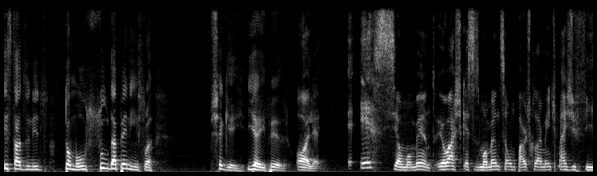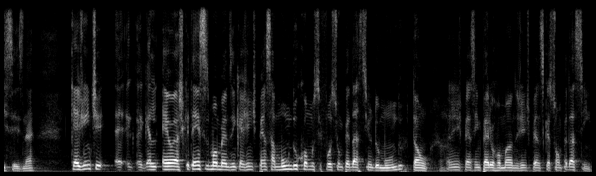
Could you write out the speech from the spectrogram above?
Estados Unidos tomou o sul da península. Cheguei. E aí, Pedro? Olha, esse é o momento, eu acho que esses momentos são particularmente mais difíceis, né? Que a gente. é, é, é, Eu acho que tem esses momentos em que a gente pensa mundo como se fosse um pedacinho do mundo. Então, a gente pensa em Império Romano, a gente pensa que é só um pedacinho.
